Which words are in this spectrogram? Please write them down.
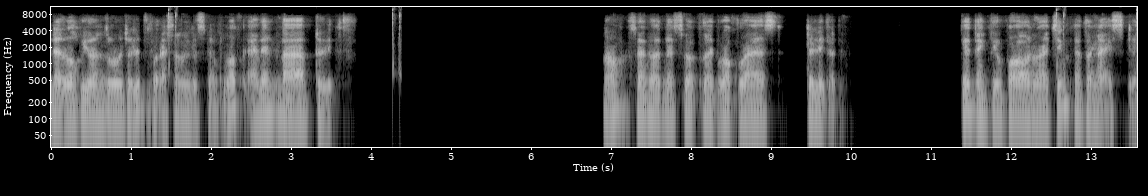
network you want to delete for this network, and then tap delete. Now, several network network was deleted. Okay, thank you for watching. Have a nice day.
